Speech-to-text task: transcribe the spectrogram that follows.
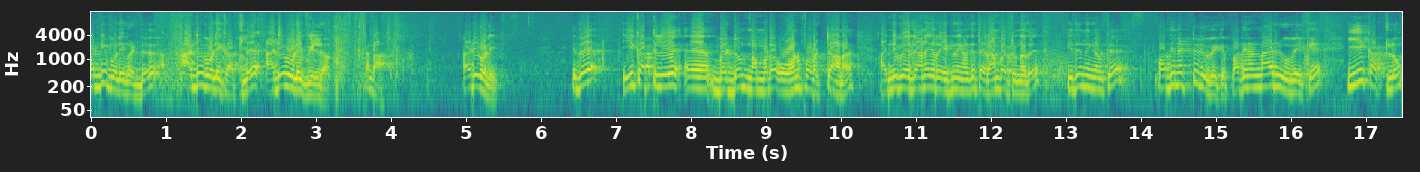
അടിപൊളി ബെഡ് അടിപൊളി കട്ടിൽ അടിപൊളി പില്ലോ കണ്ട? അടിപൊളി. ഇത് ഈ കട്ടിൽ ബെഡും നമ്മുടെ ഓൺ പ്രൊഡക്റ്റ് ആണ്. അതിന്റെ പേരിലാണ് ഈ റേറ്റ് നിങ്ങൾക്ക് തരാൻ പറ്റുന്നത്. ഇത് നിങ്ങൾക്ക് പതിനെട്ട് രൂപയ്ക്ക് പതിനെണ്ണായിരം രൂപയ്ക്ക് ഈ കട്ടിലും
